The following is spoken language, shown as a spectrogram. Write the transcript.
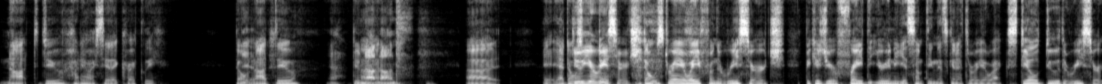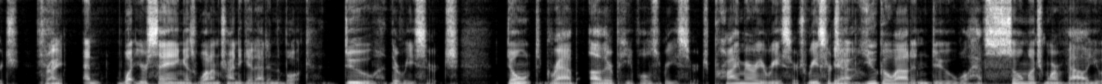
not do. How do I say that correctly? Don't yeah. not do. Yeah. Do not uh, not. Uh, yeah, don't do your research. don't stray away from the research because you're afraid that you're going to get something that's going to throw you back. Still do the research, right? And what you're saying is what I'm trying to get at in the book. Do the research. Don't grab other people's research. Primary research, research yeah. that you go out and do, will have so much more value,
